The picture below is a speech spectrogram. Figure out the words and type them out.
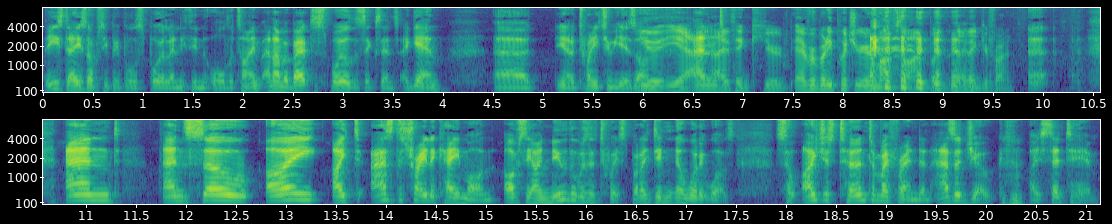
these days obviously people will spoil anything all the time and i'm about to spoil the sixth sense again uh you know 22 years on You, yeah, and I think you're. Everybody, put your earmuffs on, but I think you're fine. and and so I I as the trailer came on, obviously I knew there was a twist, but I didn't know what it was. So I just turned to my friend and as a joke, I said to him,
